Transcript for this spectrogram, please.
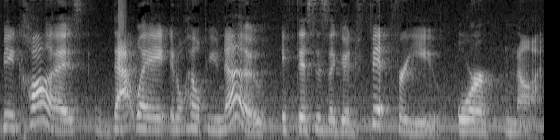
because that way it'll help you know if this is a good fit for you or not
